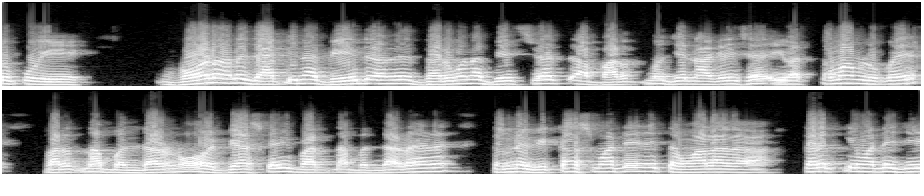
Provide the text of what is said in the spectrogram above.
લોકોએ વર્ણ અને જાતિના ભેદ અને ધર્મના ભેદ સિવાય આ ભારતનો જે નાગરિક છે, એવા તમામ લોકોએ ભારતના બંધારણનો અભ્યાસ કરી, ભારતના બંધારણ તમને વિકાસ માટે અને તમારા તરક્કી માટે જે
